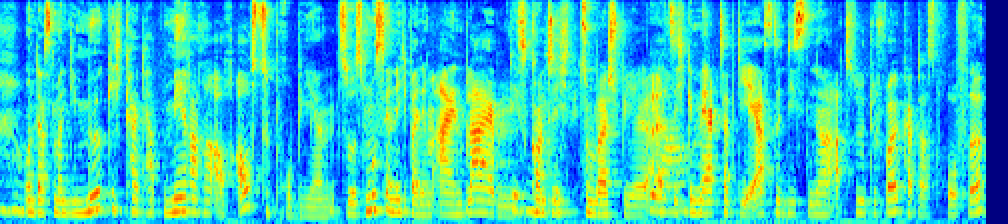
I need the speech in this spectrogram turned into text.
mhm. und dass man die Möglichkeit hat, mehrere auch auszuprobieren. So, es muss ja nicht bei dem einen bleiben. Definitiv. Das konnte ich zum Beispiel, ja. als ich gemerkt habe, die erste, die ist eine absolute Vollkatastrophe,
